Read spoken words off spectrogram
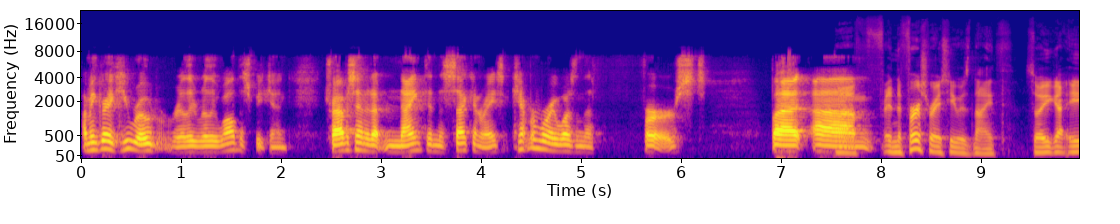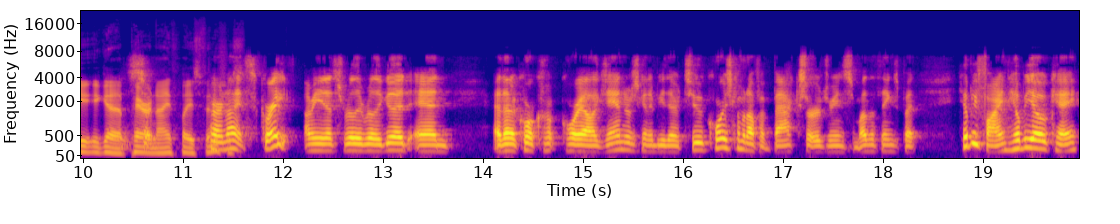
I mean, Greg, he rode really, really well this weekend. Travis ended up ninth in the second race. I can't remember where he was in the first, but um, uh, in the first race he was ninth. So you got you got a pair so, of ninth place finishes. Pair of ninths, great. I mean, that's really really good. And and then of course Corey Alexander is going to be there too. Corey's coming off of back surgery and some other things, but he'll be fine. He'll be okay.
